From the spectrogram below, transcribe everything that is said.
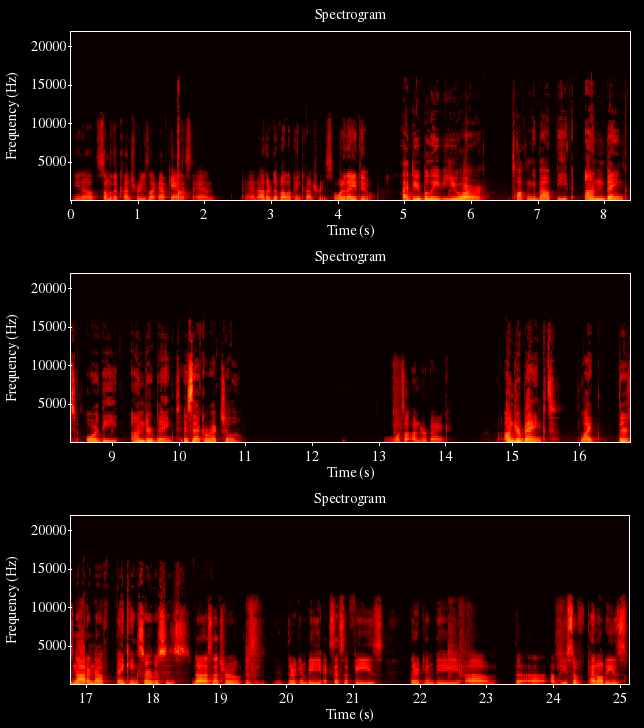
you know some of the countries like Afghanistan and other developing countries. So what do they do? I do believe you are talking about the unbanked or the underbanked. Is that correct, Cello? What's an underbank? Underbanked, like there's not enough banking services. No, that's not true because there can be excessive fees. There can be um, the uh, abusive penalties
